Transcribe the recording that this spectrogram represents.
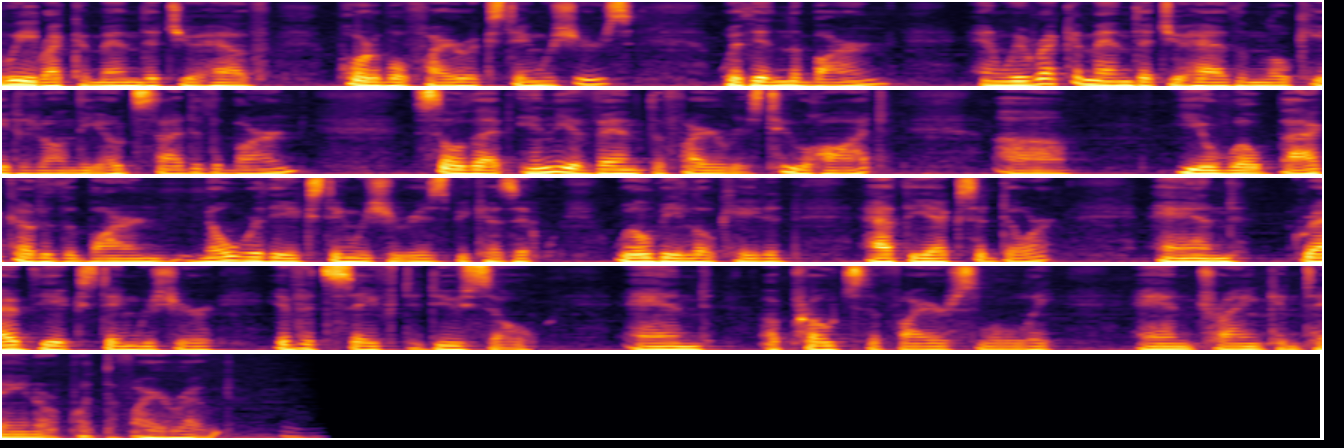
We recommend that you have portable fire extinguishers within the barn, and we recommend that you have them located on the outside of the barn so that in the event the fire is too hot, uh, you will back out of the barn, know where the extinguisher is because it will be located at the exit door, and grab the extinguisher if it's safe to do so, and approach the fire slowly and try and contain or put the fire out.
